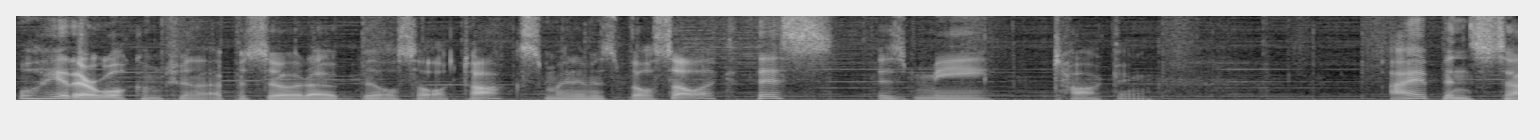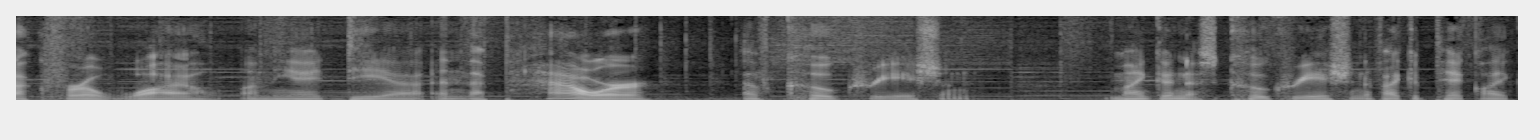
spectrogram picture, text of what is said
Well, hey there. Welcome to an episode of Bill Selak Talks. My name is Bill Selak. This is me talking. I have been stuck for a while on the idea and the power of co creation. My goodness, co creation. If I could pick like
